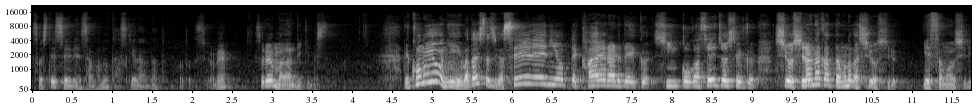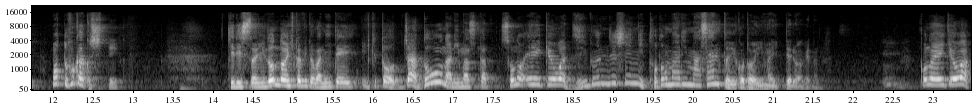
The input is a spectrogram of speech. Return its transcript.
そして聖霊様の助けなんだということですよね。それを学んでいきました。でこのように私たちが精霊によって変えられていく信仰が成長していく死を知らなかった者が死を知るイエス様を知りもっと深く知っていく。キリストにどんどん人々が似ていくとじゃあどうなりますか？その影響は自分自身にとどまりませんということを今言ってるわけなんです。この影響は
